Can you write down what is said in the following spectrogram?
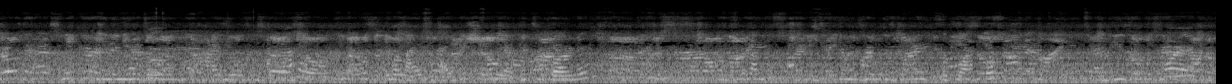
girls that had sneakers, and then you had the ones with the high heels and stuff. So, you know, it was a, it was a, it was a nice show. We had a good time. Garnet? Uh, just tall lines. Chinese Tatum was there with his wife. The black? And Diesel was there around the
